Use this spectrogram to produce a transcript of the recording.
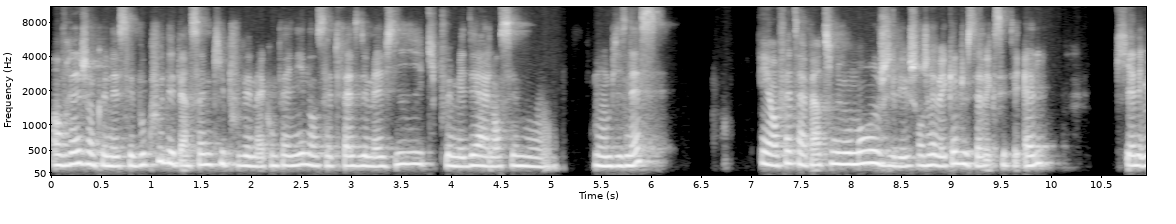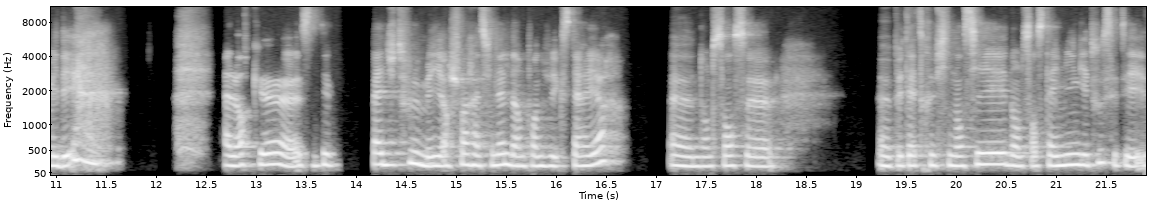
en vrai, j'en connaissais beaucoup des personnes qui pouvaient m'accompagner dans cette phase de ma vie, qui pouvaient m'aider à lancer mon, mon business. Et en fait, à partir du moment où j'ai échangé avec elle, je savais que c'était elle qui allait m'aider. Alors que euh, c'était pas du tout le meilleur choix rationnel d'un point de vue extérieur, euh, dans le sens euh, peut-être financier, dans le sens timing et tout. C'était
